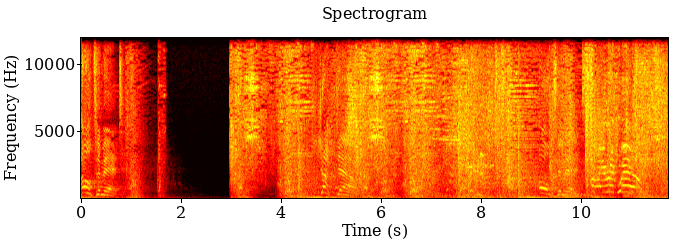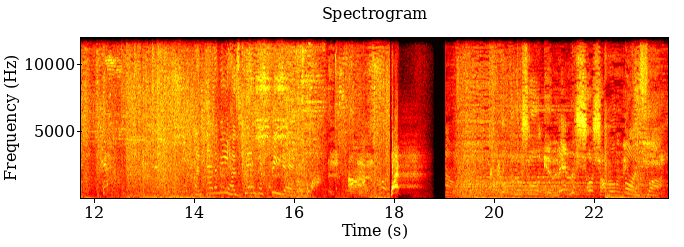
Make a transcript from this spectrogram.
Ultimate. Shut down. Defeated. Kurtuluşu ümem şaşamın Onslaught.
